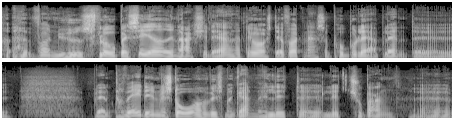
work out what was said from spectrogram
hvor nyhedsflow-baseret en aktie det er. Det er jo også derfor, at den er så populær blandt, øh, blandt private investorer, hvis man gerne vil have lidt, øh, lidt chubang. Øh,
